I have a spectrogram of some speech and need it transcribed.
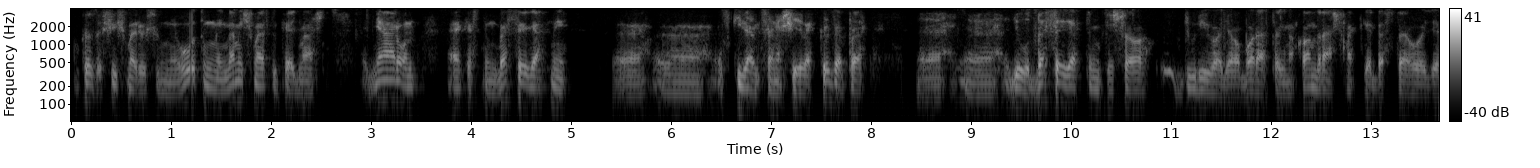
a közös ismerősünknél voltunk, még nem ismertük egymást egy nyáron, elkezdtünk beszélgetni, ez 90-es évek közepe, jót beszélgettünk, és a Gyuri vagy a barátainak András megkérdezte, hogy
